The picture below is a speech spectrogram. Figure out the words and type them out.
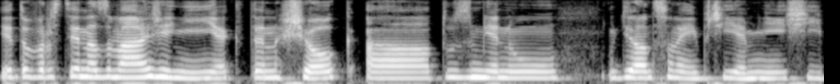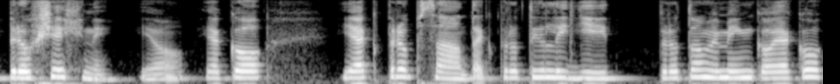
je to prostě na zvážení, jak ten šok a tu změnu udělat co nejpříjemnější pro všechny, jo, jako jak pro psa, tak pro ty lidi, pro to miminko, jako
